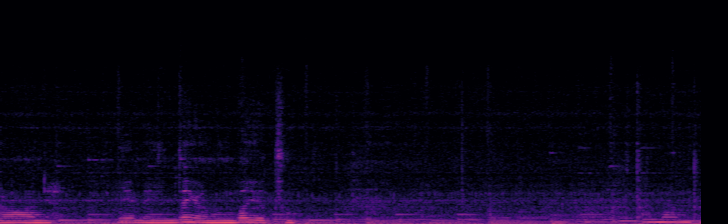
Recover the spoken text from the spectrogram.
yani yemeğin de yanında yatın. Tamamdır.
